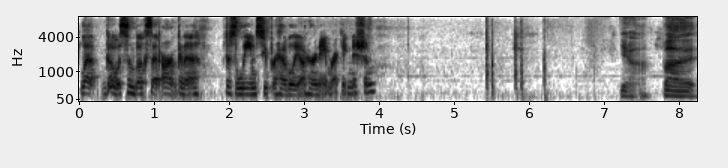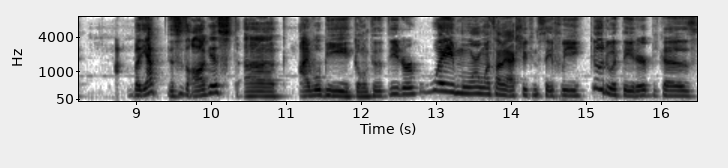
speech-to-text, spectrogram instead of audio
let go with some books that aren't going to just lean super heavily on her name recognition. Yeah, but but yeah, this is August. Uh, I will be going to the theater way more once I actually can safely go to a theater because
